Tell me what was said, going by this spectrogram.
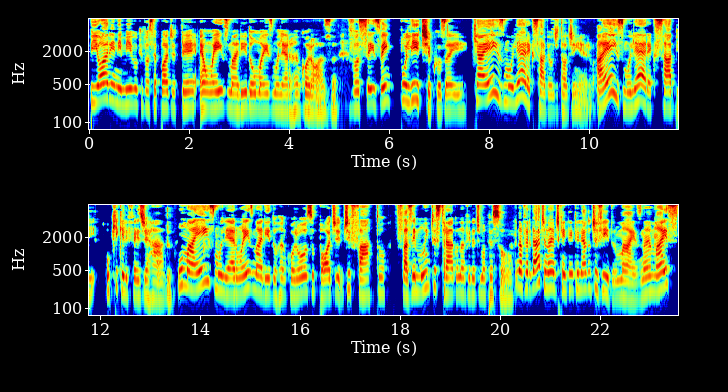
pior inimigo que você pode ter é um ex-marido ou uma ex-mulher rancorosa. Vocês veem políticos aí que a ex-mulher é que sabe onde está o dinheiro. A ex-mulher é que sabe o que, que ele fez de errado. Uma ex-mulher, um ex-marido rancoroso pode, de fato, fazer muito estrago na vida de uma pessoa. Na verdade, né, de quem tem telhado de vidro, mais, né? Mas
